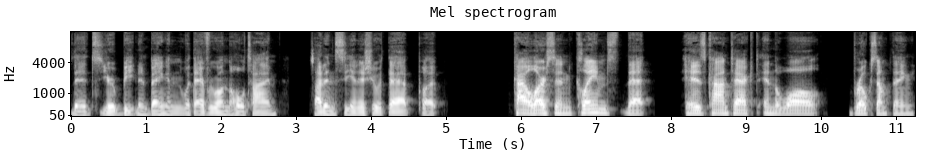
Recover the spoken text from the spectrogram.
That's you're beating and banging with everyone the whole time. So I didn't see an issue with that. But Kyle Larson claims that his contact in the wall broke something.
